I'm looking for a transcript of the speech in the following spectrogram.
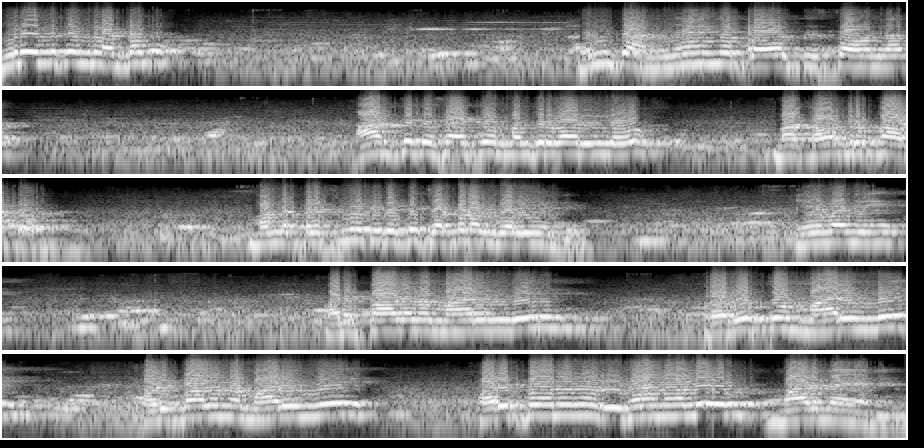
మీరు ఎందుకంటే అడ్డము? ఎంత అన్యాయంగా ప్రవర్తిస్తా ఉన్నారు? ఆర్థిక శాఖ మంత్రి వారిలో మా కౌంటర్ పార్ట్ మొన్న ప్రెస్ మీట్ పెట్టి చెప్పడం జరిగింది. ఏమని? పరిపాలన మారింది ప్రభుత్వం మారింది పరిపాలన మారింది పరిపాలన విధానాలు మారినాయని.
